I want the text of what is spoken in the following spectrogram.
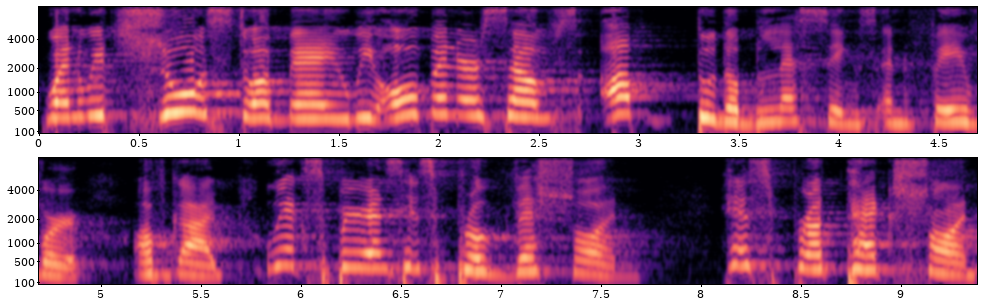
When we choose to obey, we open ourselves up to the blessings and favor of God. We experience His provision, His protection,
